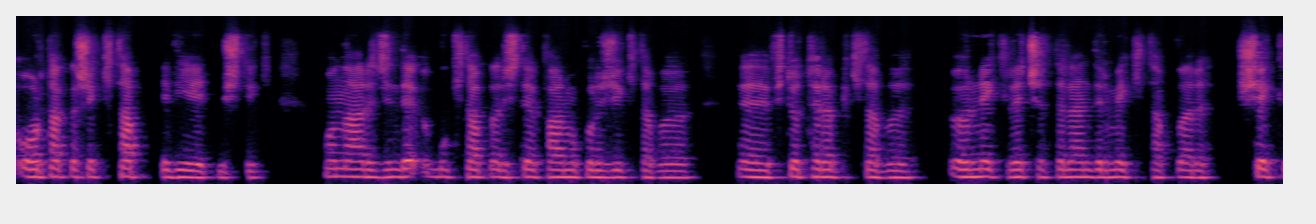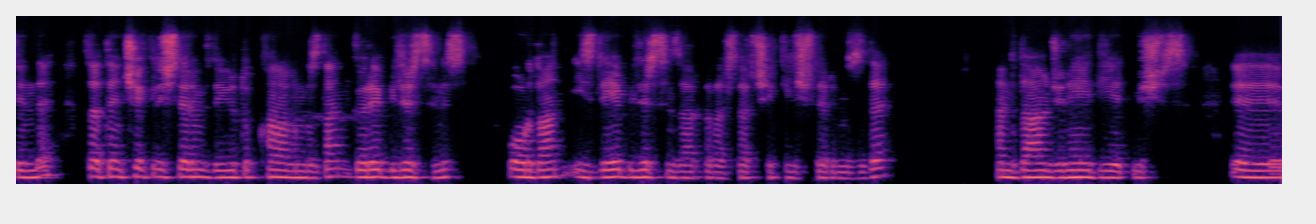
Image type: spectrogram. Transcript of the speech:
ortaklaşa kitap hediye etmiştik. Onun haricinde bu kitaplar işte farmakoloji kitabı, e, fitoterapi kitabı, örnek reçetelendirme kitapları şeklinde. Zaten çekilişlerimizi de YouTube kanalımızdan görebilirsiniz. Oradan izleyebilirsiniz arkadaşlar çekilişlerimizi de. Hani daha önce ne hediye etmişiz? E,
